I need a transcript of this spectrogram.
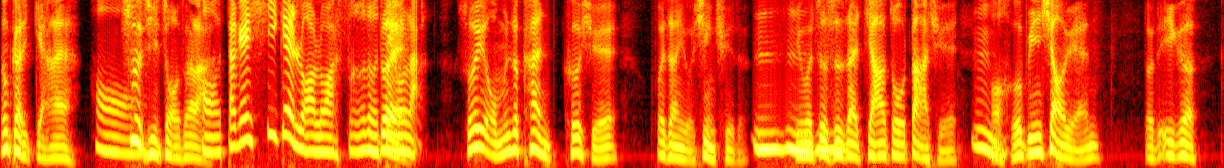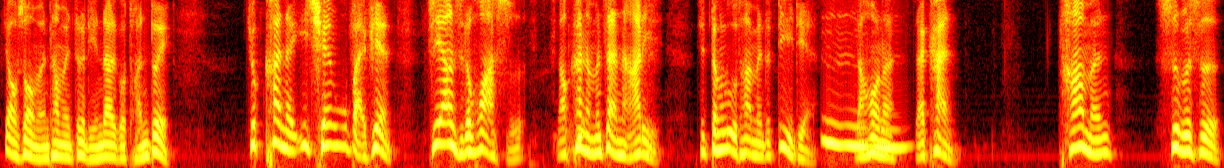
能跟你讲哎，哦。自己走的啦。哦，大概膝盖乱乱折的对丢了，所以我们就看科学非常有兴趣的，嗯哼，因为这是在加州大学嗯。哦河滨校园的一个教授们，他们这个领导一个团队，就看了一千五百片这样子的化石，然后看他们在哪里，去登录他们的地点，嗯，嗯然后呢嗯来看他们是不是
